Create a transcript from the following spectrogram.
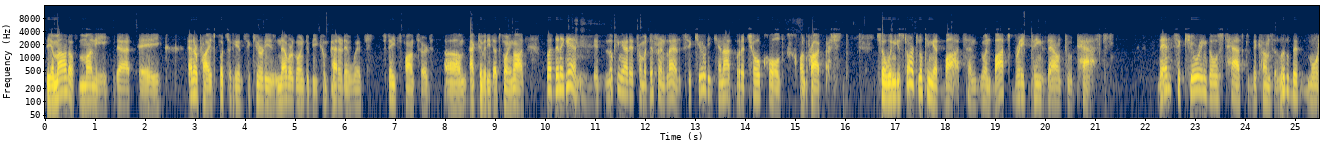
the amount of money that a enterprise puts against security is never going to be competitive with state-sponsored um, activity that's going on. But then again, it, looking at it from a different lens, security cannot put a chokehold on progress. So when you start looking at bots and when bots break things down to tasks, then securing those tasks becomes a little bit more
